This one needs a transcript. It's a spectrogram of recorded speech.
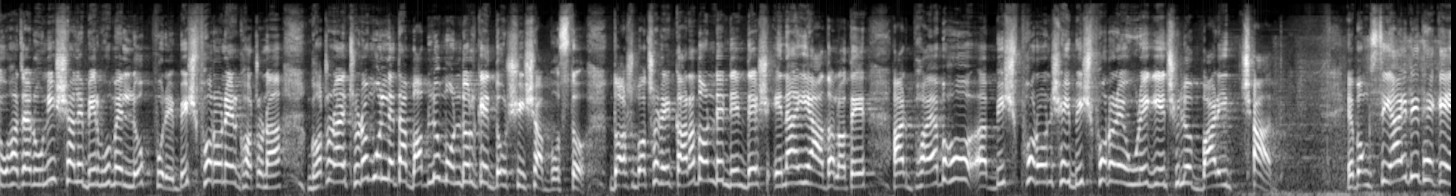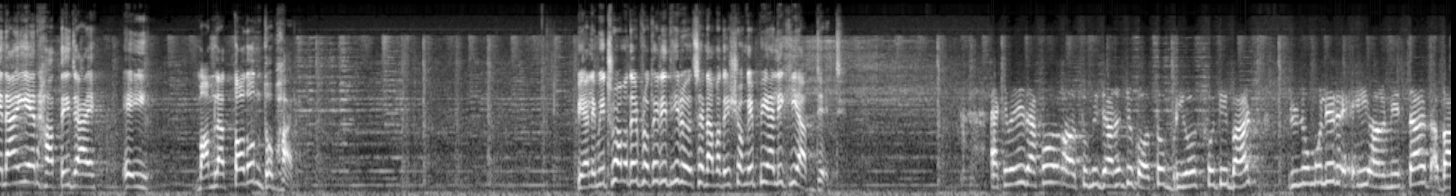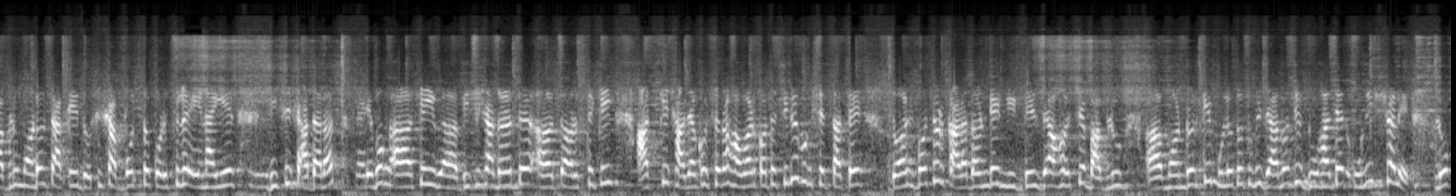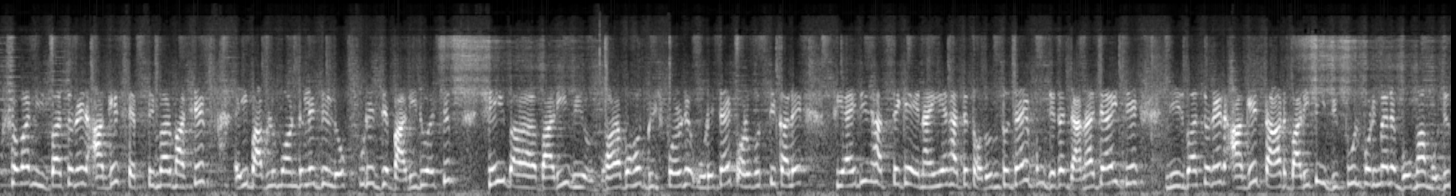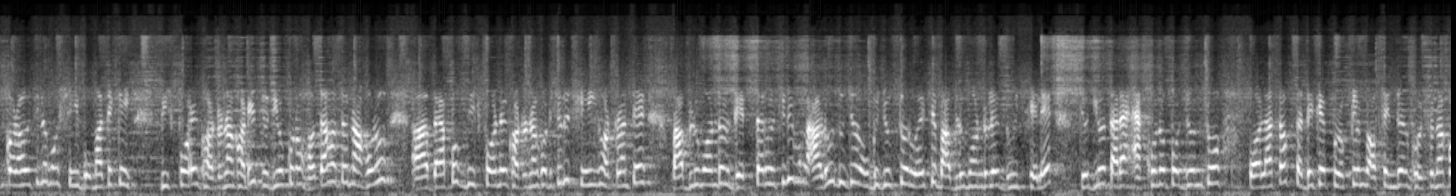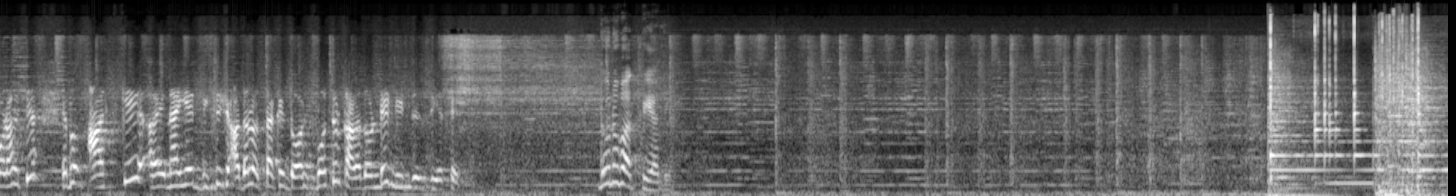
দু সালে বীরভূমের লোকপুরে বিস্ফোরণের ঘটনা। ঘটনায় তৃণমূল নেতা বাবলু মণ্ডলকে দোষী সাব্যস্ত। দশ বছরের কারাদণ্ডের নির্দেশ এনআইএ আদালতের আর ভয়াবহ বিস্ফোরণ, সেই বিস্ফোরণে উড়ে গিয়েছিল বাড়ির ছাদ। এবং সিআইডি থেকে এনআইএর হাতে যায় এই মামলার তদন্তভার পিয়ালি মিত্র, আমাদের প্রতিনিধি রয়েছেন। আমাদের সঙ্গে পিয়ালি, কি আপডেট একেবারে দেখো তুমি জানো যে গত বৃহস্পতিবার তৃণমূলের এই নেতা বাবলু মণ্ডল তাকে দোষী সাব্যস্ত করেছিল এনআইএ বিশেষ আদালত এবং সেই বিশেষ আদালতের তরফ থেকেই আজকে সাজা ঘোষণা হওয়ার কথা ছিল এবং সে তাতে দশ বছর কারাদণ্ডের নির্দেশ দেওয়া হয়েছে বাবলু মণ্ডলকে। মূলত তুমি জানো যে দু হাজার উনিশ সালে লোকসভা নির্বাচনের আগে সেপ্টেম্বর মাসে এই বাবলু মণ্ডলের যে লোকপুরের যে বাড়ি রয়েছে, সেই বাড়ি ভয়াবহ বিস্ফোরণে উড়ে যায়। পরবর্তীকালে সিআইডির হাত থেকে এনআইএর হাতে তদন্ত যায় এবং যেটা জানা যায় যে নির্বাচনের আগে তার বাড়িতেই বিপুল পরিমাণে বোমা মজুত করা হয়েছিল এবং সেই বোমা থেকে বিস্ফোরণের ঘটনা ঘটে। যদিও কোনো হতাহত না হলেও ব্যাপক বিস্ফোরণের ঘটনা ঘটেছিল। সেই ঘটনাতে বাবলু মণ্ডল গ্রেপ্তার হয়েছিল এবং আরও দুজন অভিযুক্ত রয়েছে। বাবলু মণ্ডলের দুই ছেলে, যদিও তারা এখনও পর্যন্ত পলাতক, তাদেরকে প্রোক্লেম অফেন্ডার ঘোষণা করা হয়েছে এবং আজকে এনআইএর বিশেষ আদালত তাকে দশ বছর কারাদণ্ডের নির্দেশ দিয়েছে। ধন্যবাদ পিয়ালি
